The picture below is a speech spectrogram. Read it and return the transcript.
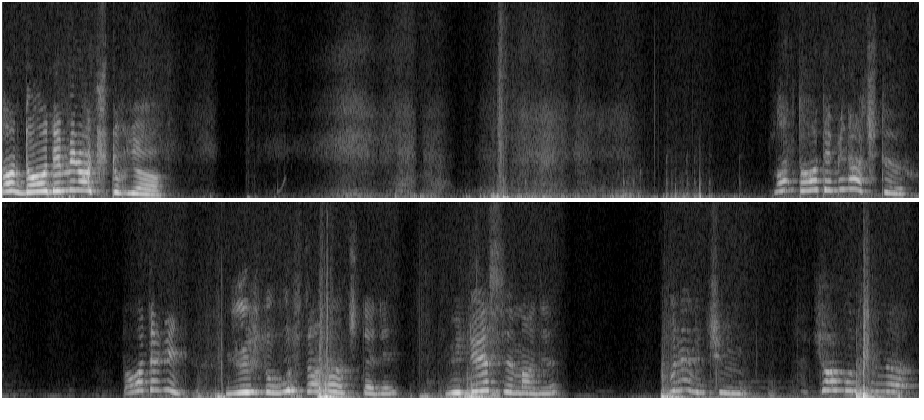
Lan daha demin açtık ya. Lan daha demin açtık. Daha demin 109 tane aç dedin. Videoya sığmadı. Biçim? Şarkı odasında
